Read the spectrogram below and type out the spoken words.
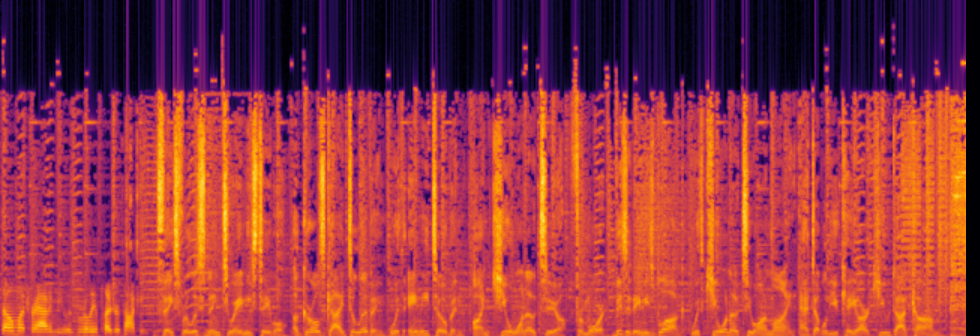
so much for having me. It was really a pleasure talking. Thanks for listening to Amy's Table, a girl's guide to living with Amy Tobin on Q102. For more, visit Amy's blog with Q102 online at WKRQ.com.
